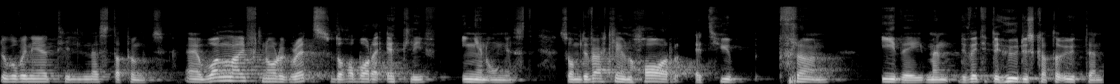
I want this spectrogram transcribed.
Då går vi ner till nästa punkt. Eh, One life, no regrets. Du har bara ett liv ingen ångest. Så om du verkligen har ett djupt frön i dig men du vet inte hur du ska ta ut den.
